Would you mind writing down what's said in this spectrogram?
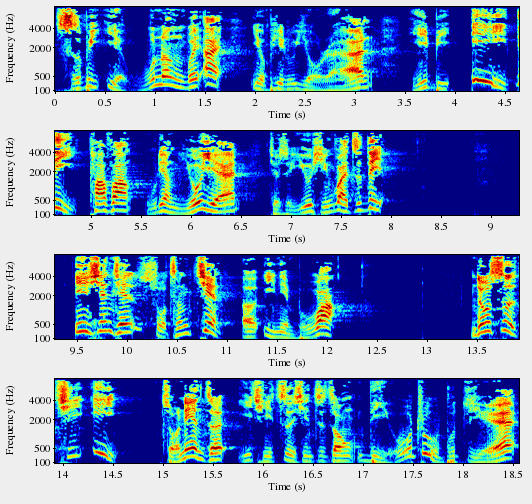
实必也无能为爱。又譬如有人以彼异地他方无量有眼，就是游行外之地，因先前所曾见而意念不忘，如是其意所念者，以其自心之中留住不绝。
